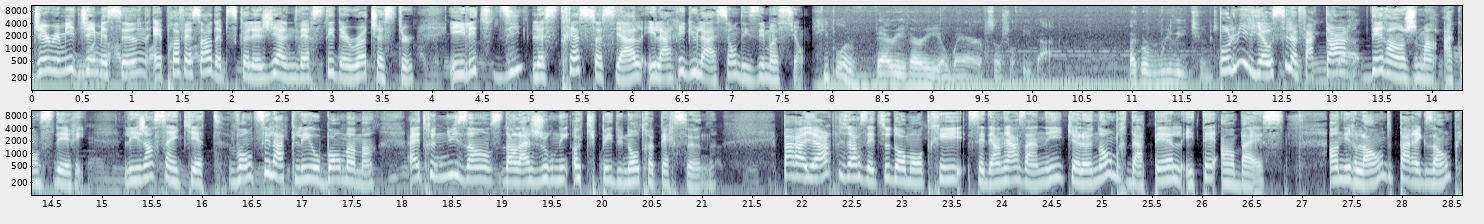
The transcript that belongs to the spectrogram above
Jeremy Jameson est professeur de psychologie à l'Université de Rochester et il étudie le stress social et la régulation des émotions. Pour lui, il y a aussi le facteur dérangement à considérer. Les gens s'inquiètent. Vont-ils appeler au bon moment? Être une nuisance dans la journée occupée d'une autre personne? Par ailleurs, plusieurs études ont montré ces dernières années que le nombre d'appels était en baisse. En Irlande, par exemple,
